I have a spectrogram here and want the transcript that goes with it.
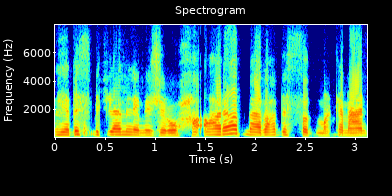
وهي بس بتلملم جروحها. أعراض ما بعد الصدمة كمان.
